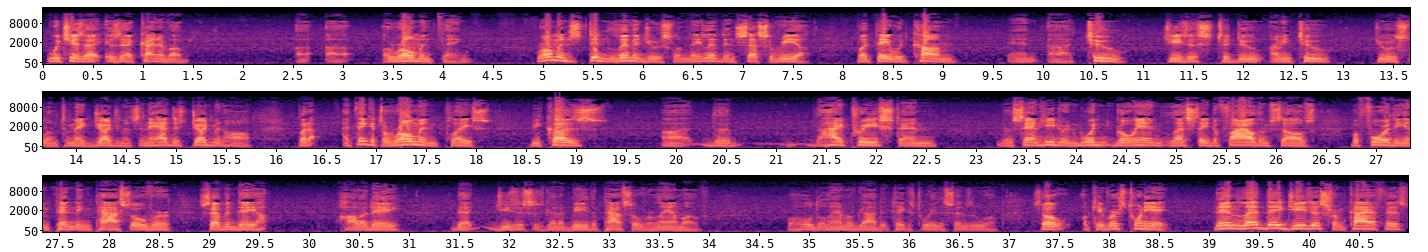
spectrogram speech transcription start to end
which is a is a kind of a a, a, a Roman thing. Romans didn't live in Jerusalem; they lived in Caesarea, but they would come and uh, to Jesus to do, I mean, to Jerusalem to make judgments, and they had this judgment hall. But I think it's a Roman place because uh, the the high priest and the Sanhedrin wouldn't go in lest they defile themselves before the impending Passover seven day holiday that Jesus is going to be the Passover lamb of. Behold the Lamb of God that taketh away the sins of the world. So, okay, verse 28. Then led they Jesus from Caiaphas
